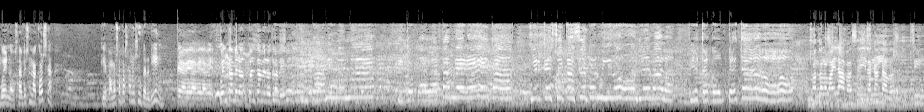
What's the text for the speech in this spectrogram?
Bueno, ¿sabes una cosa? que vamos a pasarlo súper bien. A ver, a ver, a ver, a ver. Cuéntamelo, cuéntamelo otra vez. Y toca la pandereta y el que se case conmigo fiesta completa. Cuando lo bailabas ¿eh? y la cantabas. Sí,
